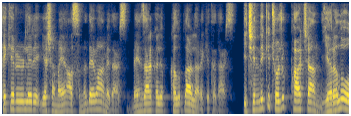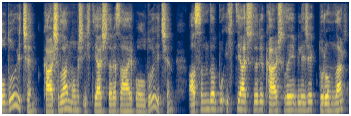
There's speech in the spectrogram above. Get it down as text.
tekerrürleri yaşamaya aslında devam edersin. Benzer kalıp, kalıplarla hareket edersin. İçindeki çocuk parçan yaralı olduğu için, karşılanmamış ihtiyaçlara sahip olduğu için aslında bu ihtiyaçları karşılayabilecek durumlar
